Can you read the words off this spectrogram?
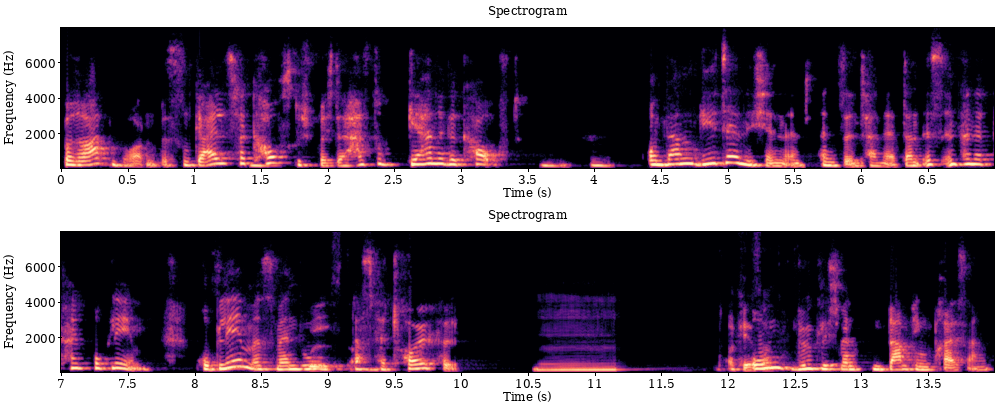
beraten worden bist, ein geiles Verkaufsgespräch, da hast du gerne gekauft. Und dann geht er nicht in, ins Internet. Dann ist Internet kein Problem. Problem ist, wenn du das verteufelst. Mhm. Okay, und wirklich, wenn es einen Dumpingpreis an.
